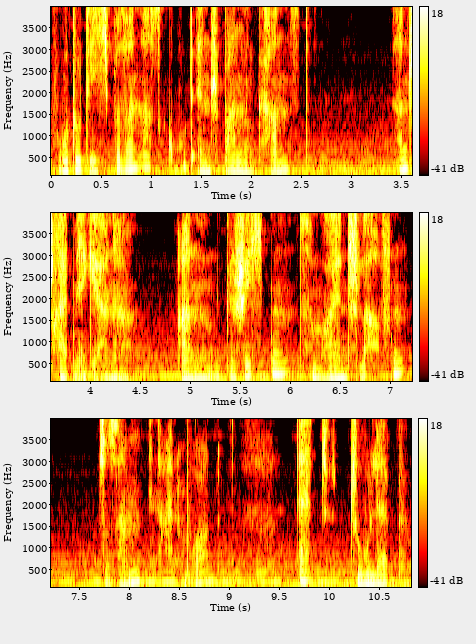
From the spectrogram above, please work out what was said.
wo du dich besonders gut entspannen kannst, dann schreib mir gerne an Geschichten zum Einschlafen zusammen in einem Wort at julep.de.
